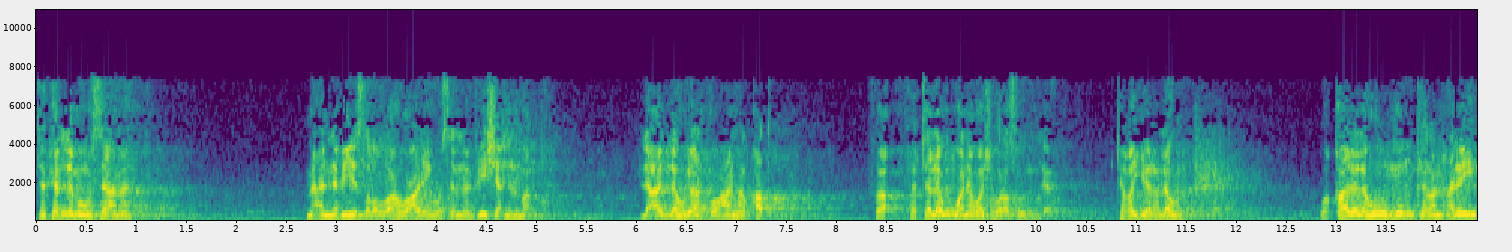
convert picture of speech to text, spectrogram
تكلم أسامة مع النبي صلى الله عليه وسلم في شأن المرأة. لعله يرفع عنها القطع. فتلون وجه رسول الله. تغير لونه. وقال له منكرا عليه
